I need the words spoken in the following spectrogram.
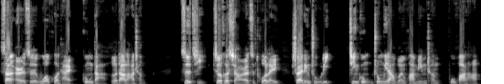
三儿子窝阔台攻打额达拉城，自己则和小儿子托雷率领主力进攻中亚文化名城布花拉。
